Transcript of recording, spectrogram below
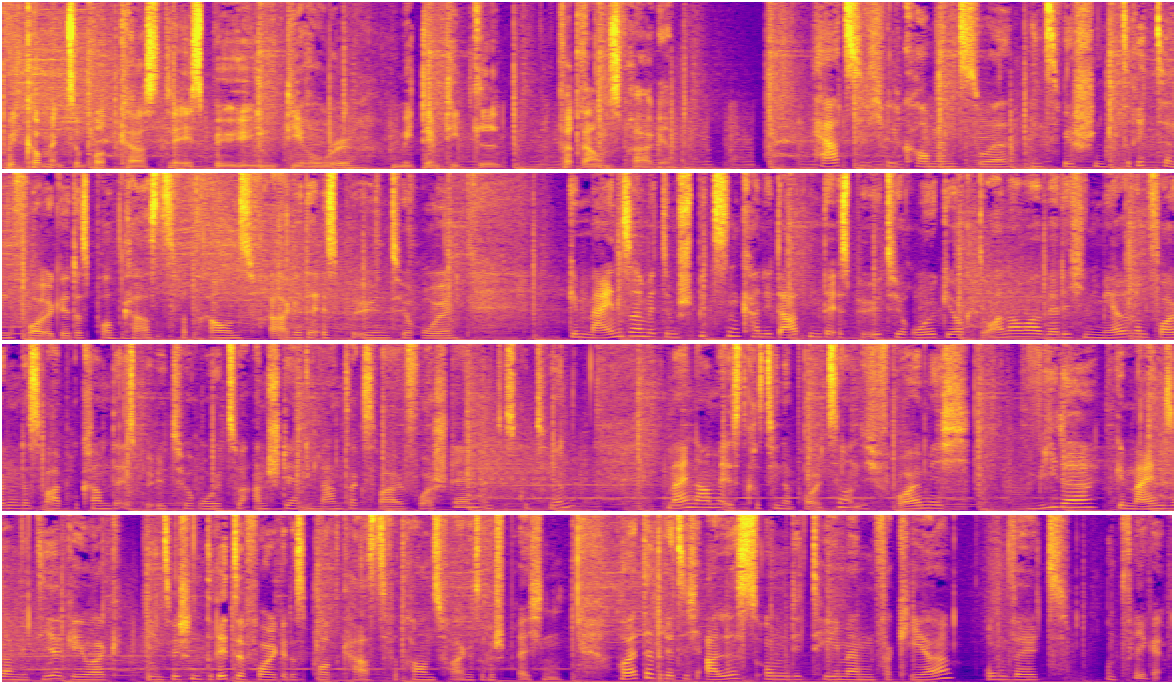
Willkommen zum Podcast der SPÖ in Tirol mit dem Titel Vertrauensfrage. Herzlich willkommen zur inzwischen dritten Folge des Podcasts Vertrauensfrage der SPÖ in Tirol. Gemeinsam mit dem Spitzenkandidaten der SPÖ Tirol, Georg Dornauer, werde ich in mehreren Folgen das Wahlprogramm der SPÖ Tirol zur anstehenden Landtagswahl vorstellen und diskutieren. Mein Name ist Christina Polzer und ich freue mich, wieder gemeinsam mit dir, Georg, die inzwischen dritte Folge des Podcasts Vertrauensfrage zu besprechen. Heute dreht sich alles um die Themen Verkehr, Umwelt und Pflege.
